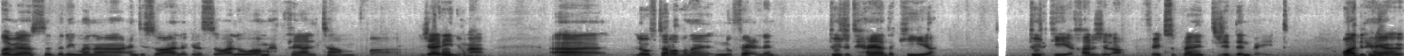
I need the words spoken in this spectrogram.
طيب يا أستاذ ريم أنا عندي سؤال لكن السؤال هو محض خيال تام فجاريني معه. آه لو افترضنا إنه فعلا توجد حياة ذكية ذكيه خارج الأرض في exoplanet جدا بعيد. وهذه الحياة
